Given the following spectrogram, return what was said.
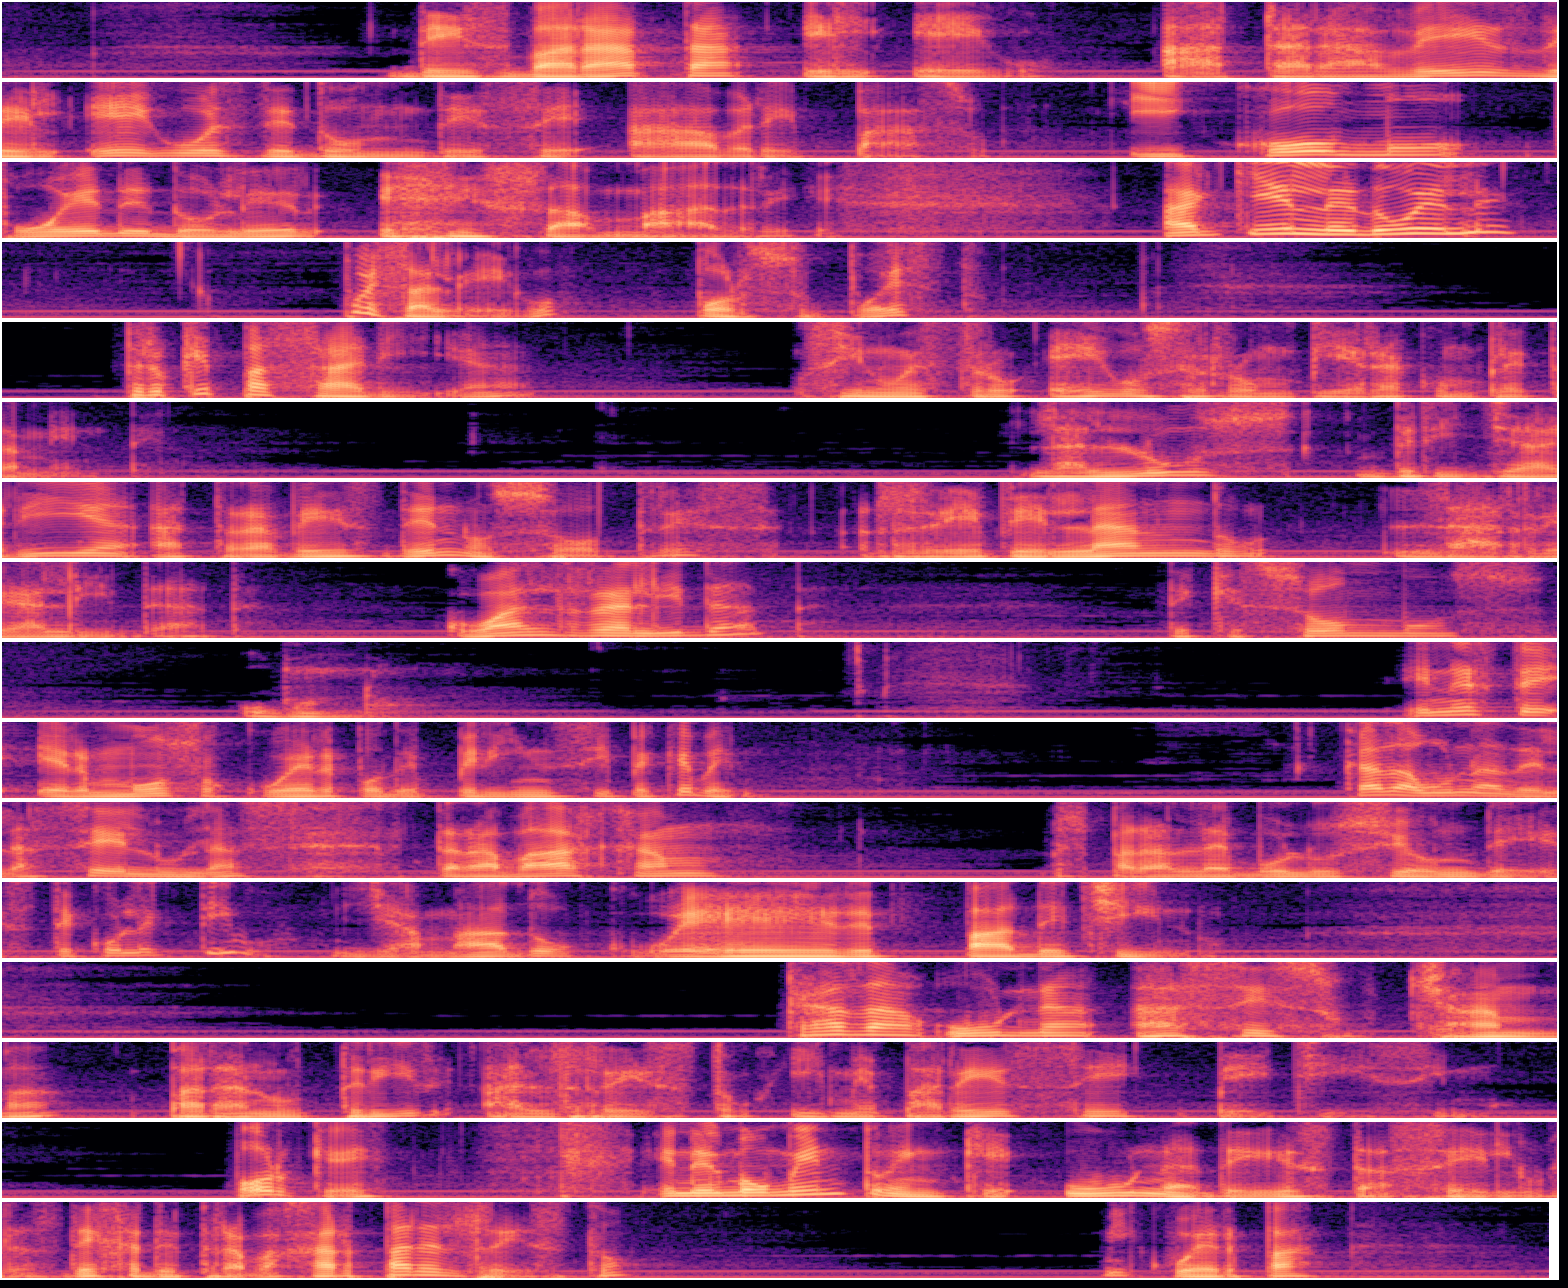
desbarata el ego. A través del ego es de donde se abre paso. ¿Y cómo puede doler esa madre? ¿A quién le duele? Pues al ego, por supuesto. Pero ¿qué pasaría si nuestro ego se rompiera completamente? La luz brillaría a través de nosotros, revelando la realidad. ¿Cuál realidad? De que somos uno. En este hermoso cuerpo de príncipe que ven, cada una de las células trabajan pues, para la evolución de este colectivo, llamado cuerpa de chino. Cada una hace su chamba para nutrir al resto y me parece bellísimo. ¿Por qué? En el momento en que una de estas células deja de trabajar para el resto, mi cuerpo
